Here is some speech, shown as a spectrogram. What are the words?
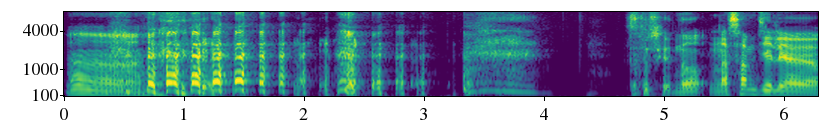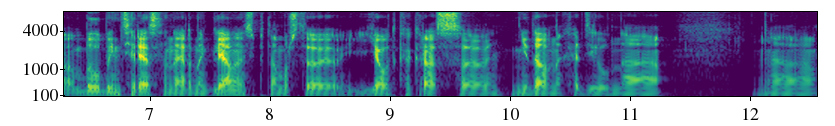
А. Слушай, ну, на самом деле, было бы интересно, наверное, глянуть, потому что я вот как раз э, недавно ходил на, э,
